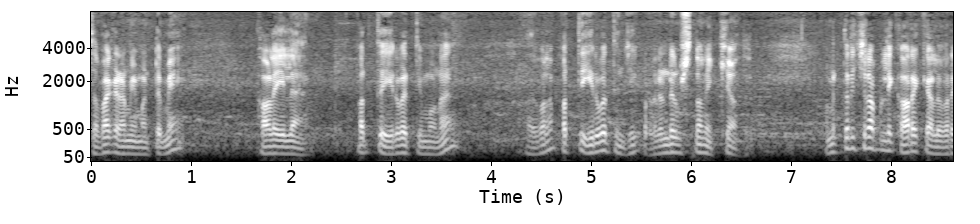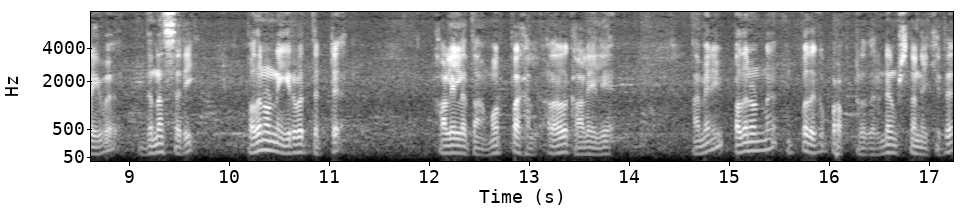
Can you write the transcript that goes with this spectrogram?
செவ்வாய்க்கிழமை மட்டுமே. காலையில் பத்து இருபத்தி மூணு. அதுபோல் பத்து இருபத்தஞ்சி. ரெண்டு நிமிஷம் தான் நிற்கும் அது. நம்ம திருச்சிராப்பள்ளி காரைக்கால் விரைவு தினசரி பதினொன்று இருபத்தெட்டு. காலையில் தான் முற்பகல் அதாவது காலையிலே. அதுமாரி பதினொன்று முப்பதுக்கு புறப்பட்டுருது ரெண்டு நிமிஷம் தான் நிற்கிது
